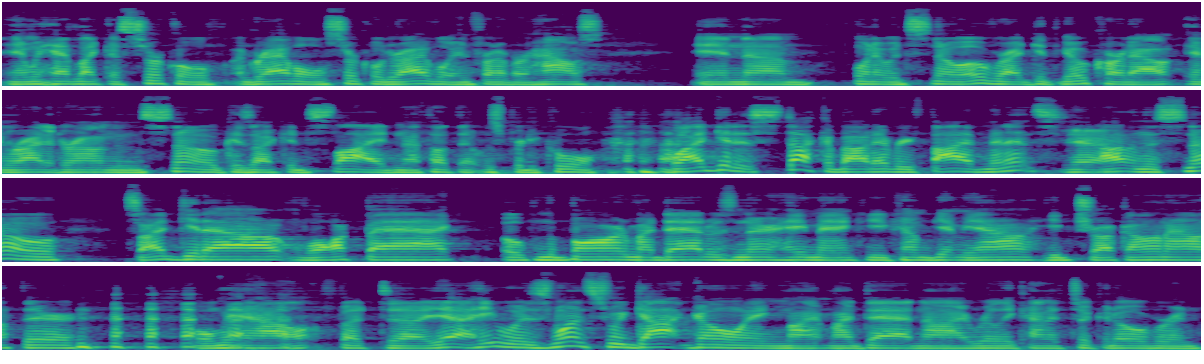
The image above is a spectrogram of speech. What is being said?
and we had like a circle, a gravel circle driveway in front of our house. And um, when it would snow over, I'd get the go kart out and ride it around in the snow because I could slide, and I thought that was pretty cool. well, I'd get it stuck about every five minutes out in the snow, so I'd get out, walk back, open the barn. My dad was in there. Hey man, can you come get me out? He'd truck on out there, pull me out. But uh, yeah, he was. Once we got going, my, my dad and I really kind of took it over and,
